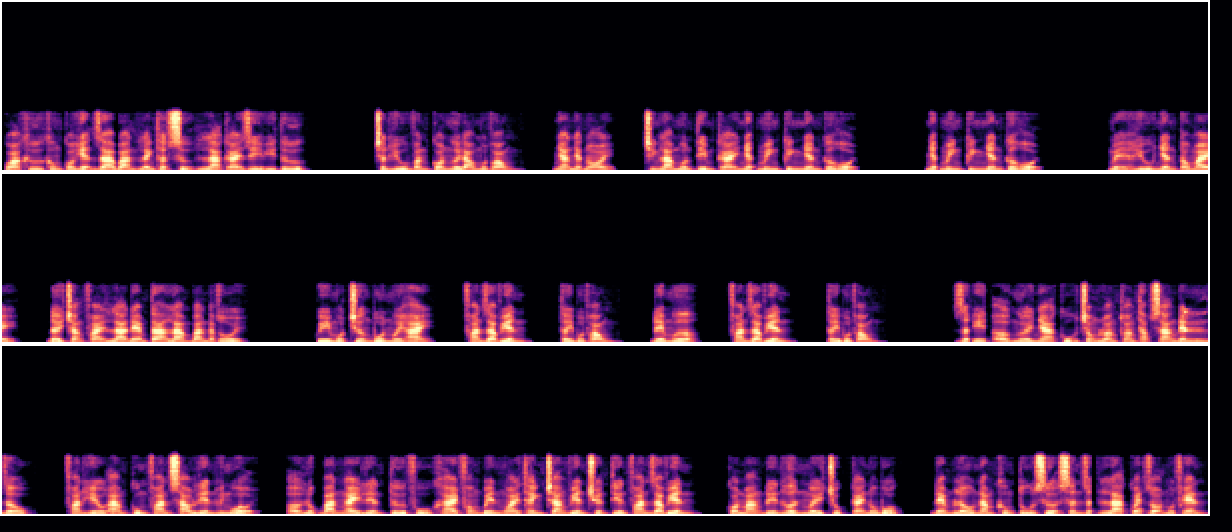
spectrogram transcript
Quá khứ không có hiện ra bản lãnh thật sự là cái gì ý tứ? Trần hữu văn con ngươi đảo một vòng, nhàn nhạt nói, chính là muốn tìm cái nhất minh kinh nhân cơ hội. Nhất minh kinh nhân cơ hội mẹ hữu nhân cao mày, đây chẳng phải là đem ta làm bàn đạp rồi. Q một chương bốn mươi hai, phan gia viên, tây bốn phòng, đêm mưa, phan gia viên, tây bốn phòng. Rất ít ở người nhà cũ trong loáng thoáng thắp sáng đèn liền dầu, phan hiếu am cùng phan xảo liên huynh hội ở lúc ban ngày liền từ phủ khai phong bên ngoài thành trang viên chuyển tiến phan gia viên, còn mang đến hơn mấy chục cái nô buộc, đem lâu năm không tu sửa sân rất là quét dọn một phen.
